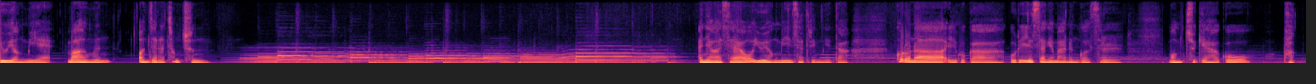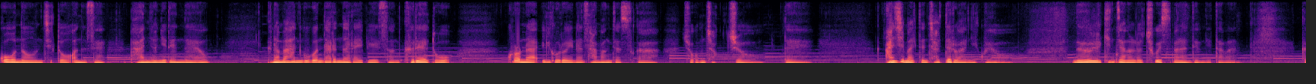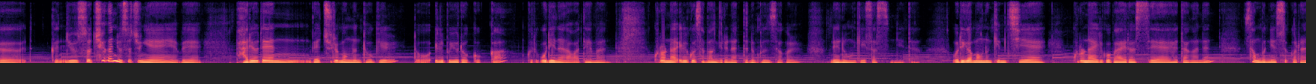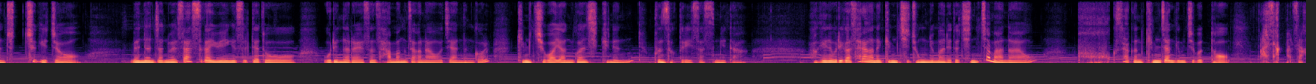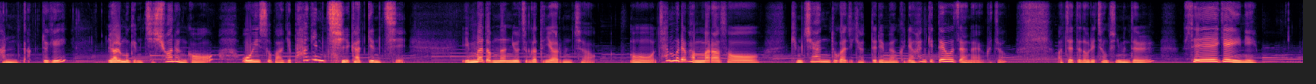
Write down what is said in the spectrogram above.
유영미의 마음은 언제나 청춘. 안녕하세요. 유영미 인사드립니다. 코로나19가 우리 일상의 많은 것을 멈추게 하고 바꿔 놓은 지도 어느새 반년이 됐네요. 그나마 한국은 다른 나라에 비해선 그래도 코로나19로 인한 사망자 수가 조금 적죠. 네. 안심할 땐 절대로 아니고요. 늘 긴장을 늦추고 있으면 안 됩니다만. 그, 그 뉴스, 최근 뉴스 중에 왜 발효된 배추를 먹는 독일, 또 일부 유럽 국가, 그리고 우리나라와 대만, 코로나19 사망률이 낮다는 분석을 내놓은 게 있었습니다. 우리가 먹는 김치에 코로나19 바이러스에 해당하는 성분이 있을 거라는 추측이죠. 몇 년 전 왜 사스가 유행했을 때도 우리나라에선 사망자가 나오지 않는 걸 김치와 연관시키는 분석들이 있었습니다. 하긴 우리가 사랑하는 김치 종류만 해도 진짜 많아요. 푹 삭은 김장김치부터 아삭아삭한 깍두기, 열무김치 시원한 거, 오이소박이, 파김치, 갓김치. 입맛 없는 요즘 같은 여름철 뭐 찬물에 밥 말아서 김치 한두 가지 곁들이면 그냥 한 끼 때우잖아요. 그죠? 어쨌든 우리 청춘님들 세계인이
